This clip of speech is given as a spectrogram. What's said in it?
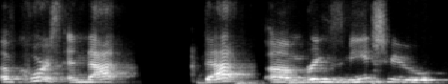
Of course. And that that um, brings me to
